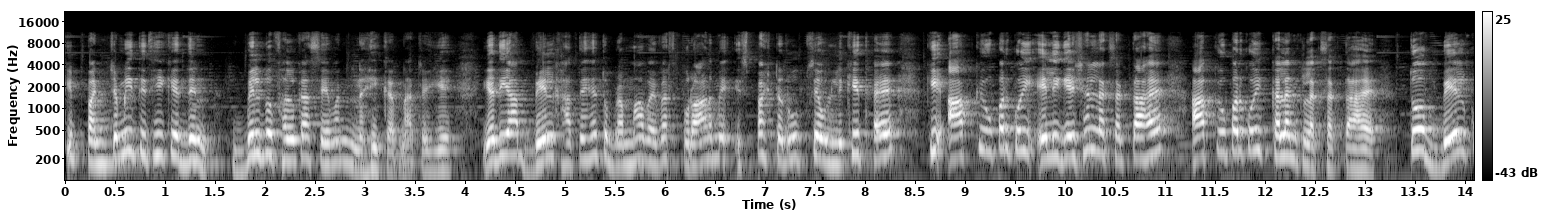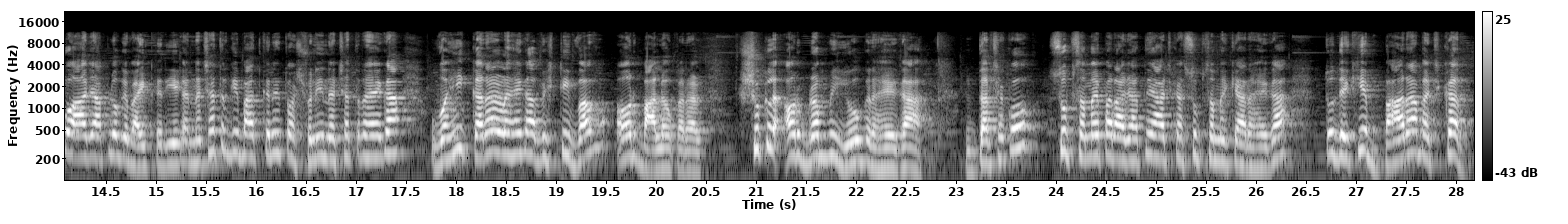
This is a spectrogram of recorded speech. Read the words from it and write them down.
कि पंचमी तिथि के दिन बिल्व फल का सेवन नहीं करना चाहिए। यदि आप बेल खाते हैं तो ब्रह्मा वैवर्ष पुराण में स्पष्ट रूप से उल्लिखित है कि आपके ऊपर कोई एलिगेशन लग सकता है, आपके ऊपर कोई कलंक लग सकता है। तो बेल को आज आप लोग एवाइट करिएगा। नक्षत्र की बात करें तो अश्विनी नक्षत्र रहेगा, वही करण रहेगा विष्टि वव और बालो करण शुक्ल और ब्रह्म योग रहेगा। दर्शकों, शुभ समय पर आ जाते हैं। आज का शुभ समय क्या रहेगा? तो देखिए, बारह बजकर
